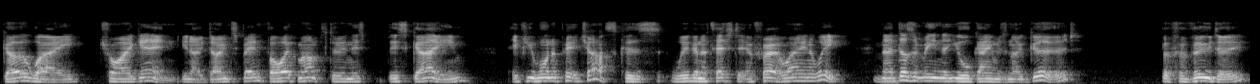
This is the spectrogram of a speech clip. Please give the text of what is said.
Go away, try again. You know, don't spend five months doing this this game if you want to pitch us because we're going to test it and throw it away in a week. Mm. Now, it doesn't mean that your game is no good, but for Voodoo,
